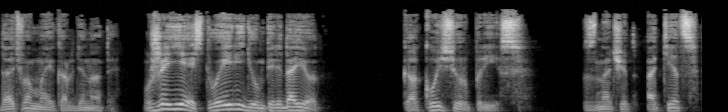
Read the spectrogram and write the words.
«Дать вам мои координаты?» Уже есть, твой иридиум передает. Какой сюрприз. Значит, отец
